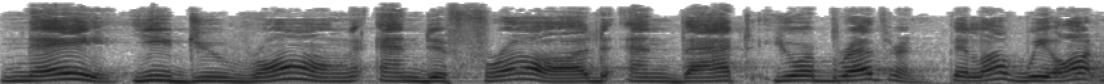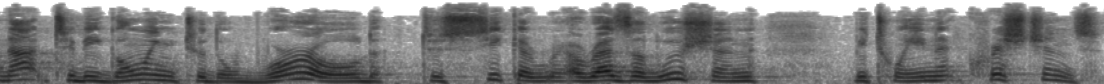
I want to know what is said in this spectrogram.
Nay, ye do wrong and defraud, and that your brethren. Beloved, we ought not to be going to the world to seek a, a resolution between Christians.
